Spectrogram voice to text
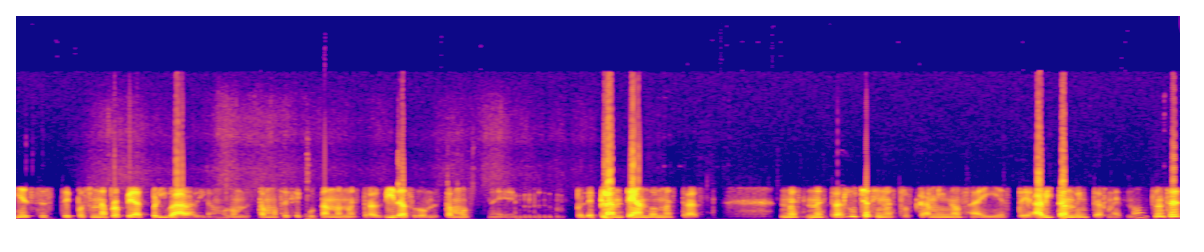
y, es este pues una propiedad privada digamos donde estamos ejecutando nuestras vidas o donde estamos eh, planteando nuestras nuestras luchas y nuestros caminos ahí este habitando internet no entonces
